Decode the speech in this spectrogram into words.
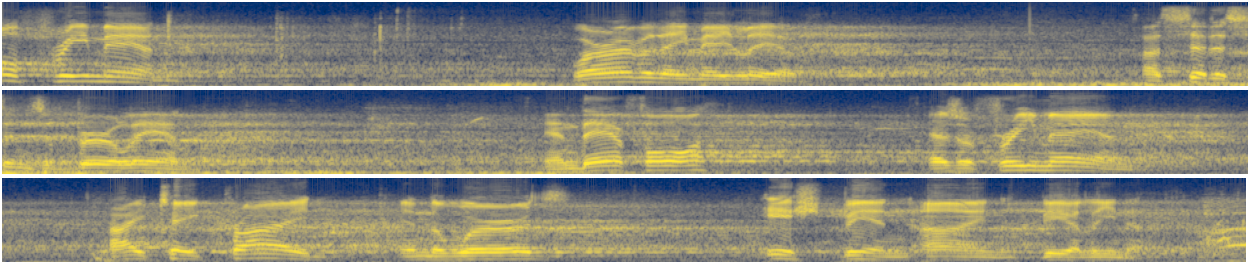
all free men, wherever they may live, are citizens of Berlin. And therefore, as a free man, I take pride in the words, Ich bin ein Berliner.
